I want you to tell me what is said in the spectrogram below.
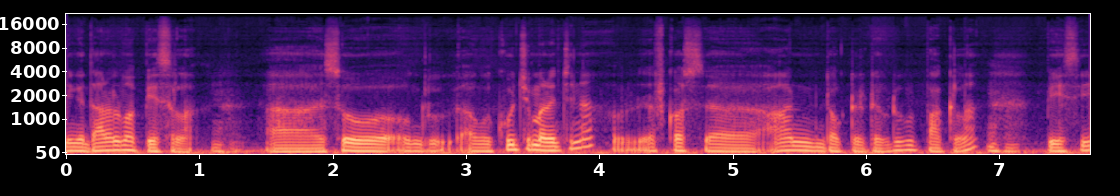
நீங்கள் தாராளமாக பேசலாம். ஸோ உங்களுக்கு அவங்க கூச்சமாக இருந்துச்சுன்னா அஃப்கோர்ஸ் ஆண் டாக்டர்கிட்ட கூட பார்க்கலாம். பேசி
